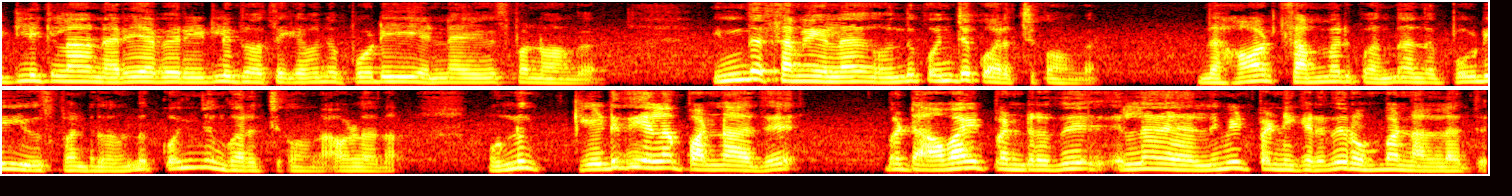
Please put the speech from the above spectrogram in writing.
இட்லிக்கெலாம் நிறைய பேர் இட்லி தோசைக்கு வந்து பொடி எண்ணெய் யூஸ் பண்ணுவாங்க. இந்த சமையலை வந்து கொஞ்சம் குறைச்சிக்கோங்க. இந்த ஹாட் சம்மருக்கு வந்து அந்த பொடி யூஸ் பண்ணுறத வந்து கொஞ்சம் குறைச்சிக்கோங்க அவ்வளோதான் ஒன்றும் கெடுதியெல்லாம் பண்ணாது பட் அவாய்ட் பண்ணுறது இல்லை லிமிட் பண்ணிக்கிறது ரொம்ப நல்லது.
